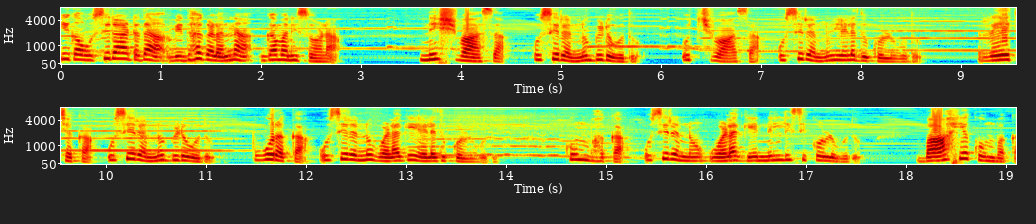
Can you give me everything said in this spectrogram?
ಈಗ ಉಸಿರಾಟದ ವಿಧಗಳನ್ನು ಗಮನಿಸೋಣ. ನಿಶ್ವಾಸ, ಉಸಿರನ್ನು ಬಿಡುವುದು. ಉಚ್ಛ್ವಾಸ, ಉಸಿರನ್ನು ಎಳೆದುಕೊಳ್ಳುವುದು. ರೇಚಕ, ಉಸಿರನ್ನು ಬಿಡುವುದು. ಪೂರಕ, ಉಸಿರನ್ನು ಒಳಗೆ ಎಳೆದುಕೊಳ್ಳುವುದು. ಕುಂಭಕ ಉಸಿರನ್ನು ಒಳಗೆ ನಿಲ್ಲಿಸಿಕೊಳ್ಳುವುದು. ಬಾಹ್ಯ ಕುಂಭಕ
